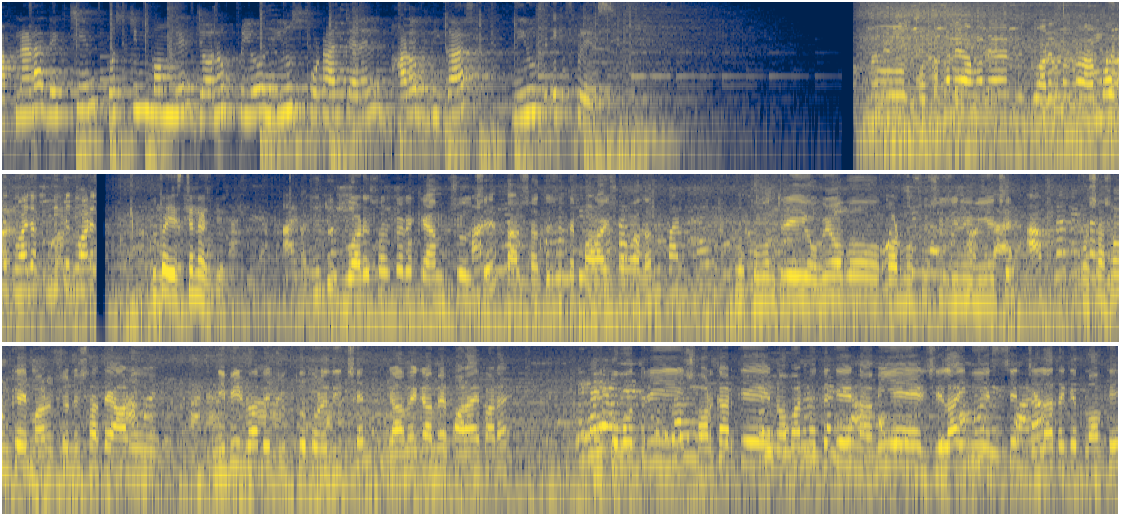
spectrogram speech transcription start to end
আপনারা দেখছেন পশ্চিমবঙ্গের জনপ্রিয় news portal channel Bharat Bikash news express. তো গতকালে আমাদের দুয়ারে সরকার আরম্ভ হয়েছে দু হাজার কুড়িতে দুয়ারে কোথায় এসছেন আজকে? যেহেতু দুয়ারে সরকারে ক্যাম্প চলছে তার সাথে সাথে পাড়ায় সমাধান। মুখ্যমন্ত্রী এই অভিনব কর্মসূচি যিনি নিয়েছেন প্রশাসনকে মানুষজনের সাথে আরও নিবিড়ভাবে যুক্ত করে দিচ্ছেন গ্রামে গ্রামে পাড়ায় পাড়ায়। মুখ্যমন্ত্রী সরকারকে নবান্ন থেকে নামিয়ে জেলায় নিয়ে এসছেন জেলা থেকে ব্লকে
